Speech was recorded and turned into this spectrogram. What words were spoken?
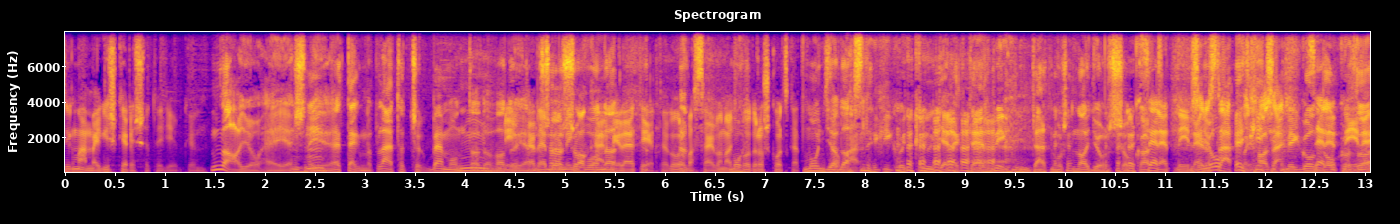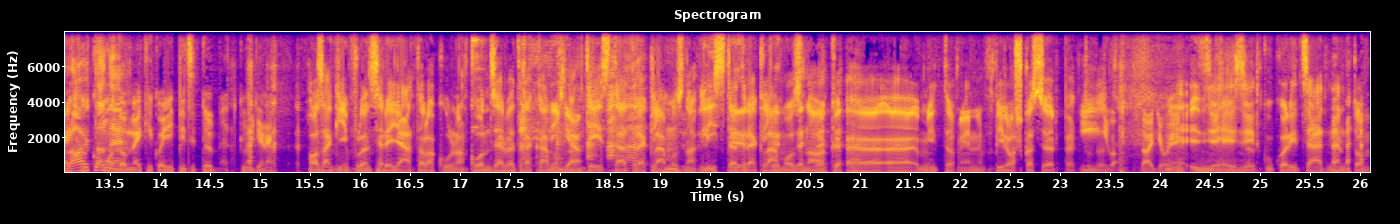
cég, már meg is keresett egyébként. Nagyon helyes. Uh-huh. Tegnap látod, csak bemondtad a vadon Érted, ebből még akármi lehet, érted? Orvaszájban nagy Mo- fodros kockát. Mondjad azt nekik, hogy küldjenek termékmintát most nagyon sokat. Szeretnének. Jó, látom, egy kicsit hazánk- még gondolkozol rajta, akkor de... mondom nekik, hogy egy picit többet küldjenek. Hazánk influencerei átalakulnak, konzervet reklámoznak, Igen. tésztát reklámoznak, lisztet reklámoznak, mit tudom én, piroska szörpöt, Így van, nagyon jó. Ezért- ezért kukoricát, nem tudom,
